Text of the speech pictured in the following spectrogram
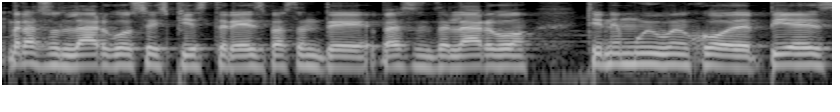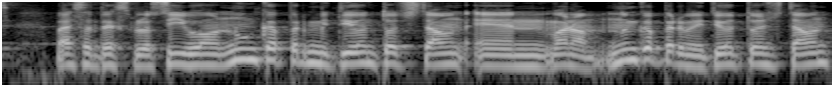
Brazos largos, 6 pies 3, bastante, bastante largo. Tiene muy buen juego de pies, bastante explosivo. Nunca permitió un touchdown en. Bueno, nunca permitió un touchdown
